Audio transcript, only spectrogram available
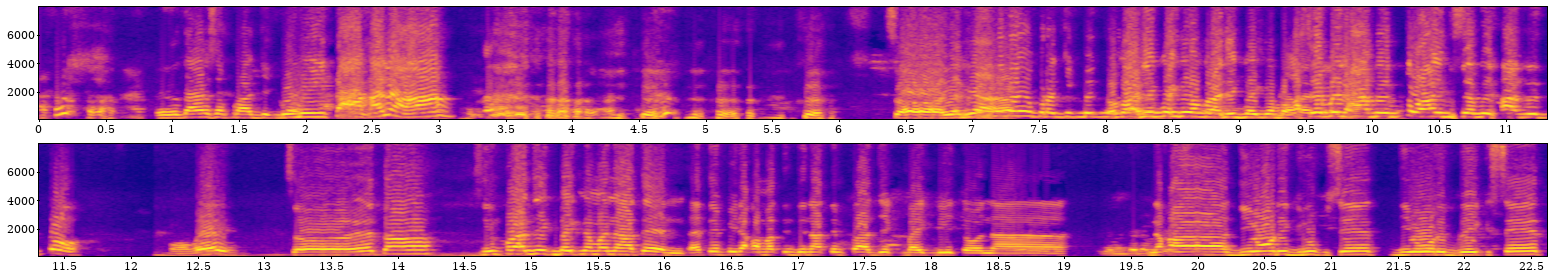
Dito tayo sa project. Gumita ka na ha. so, yan nga. tayo project bike mo. Oh, project bike naman, project bike naman. Baka 700 to ha, hindi 700 to. Okay? So, ito, yung project bike naman natin. Ito yung pinakamatindi natin project bike dito na naka Diori group set, Diori brake set,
